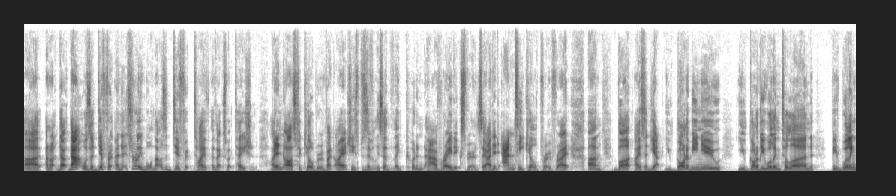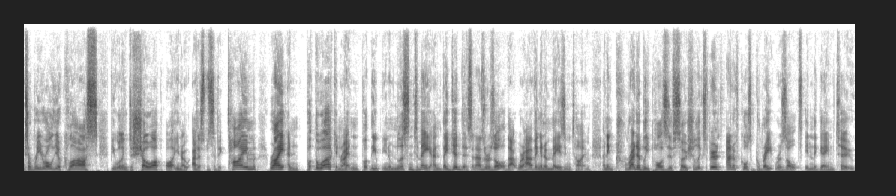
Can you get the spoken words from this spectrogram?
Uh, and that, that was a different, and it's really important, that was a different type of expectation. I didn't ask for kill proof. In fact, I actually specifically said that they couldn't have raid experience. So I did anti-kill proof, right? Um, but I said, yeah, you've got to be new. You've got to be willing to learn be willing to re-roll your class, be willing to show up, or, uh, you know, at a specific time, right, and put the work in, right, and put the, you know, listen to me. And they did this, and as a result of that, we're having an amazing time, an incredibly positive social experience, and of course, great results in the game too.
